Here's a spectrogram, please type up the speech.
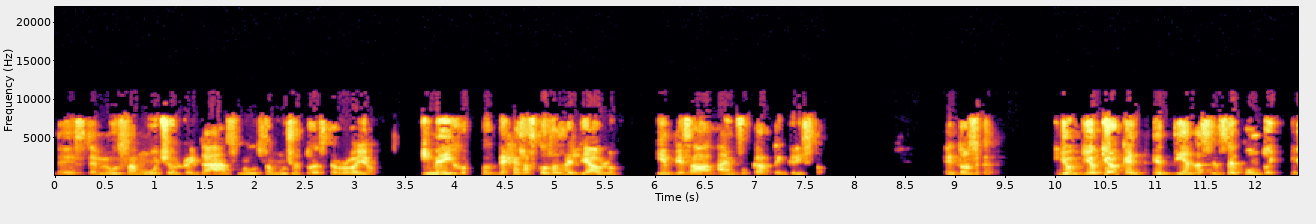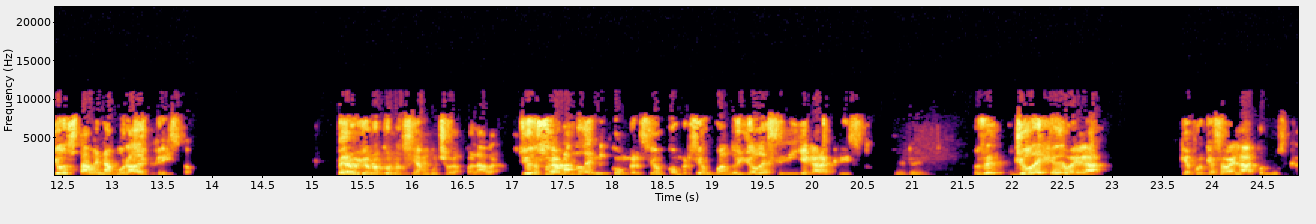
Este, me gusta mucho el break dance, me gusta mucho todo este rollo. Y me dijo, deja esas cosas del diablo y empieza a enfocarte en Cristo. Entonces, yo, yo quiero que entiendas en ese punto, yo estaba enamorado de Cristo, pero yo no conocía mucho la palabra. Yo estoy hablando de mi conversión, conversión, cuando yo decidí llegar a Cristo. Entonces, yo dejé de bailar, que porque se bailaba con música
